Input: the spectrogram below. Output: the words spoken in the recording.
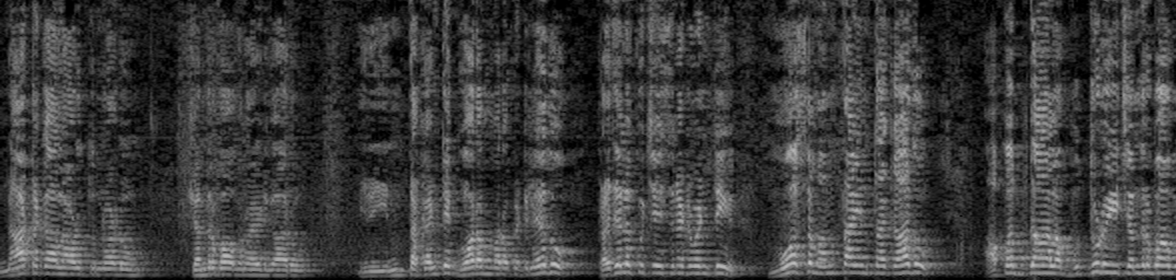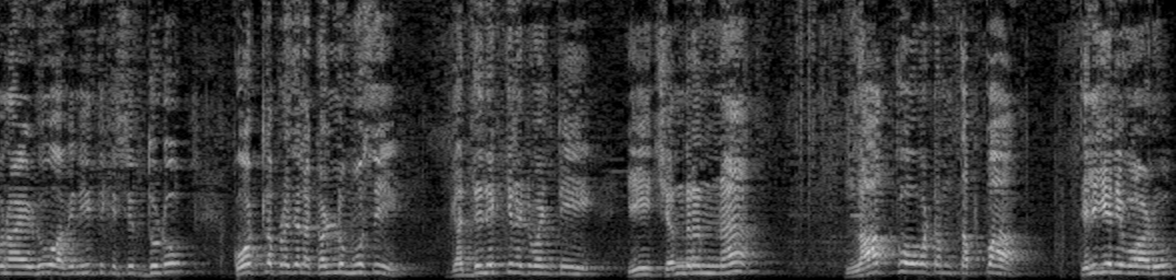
నాటకాలు ఆడుతున్నాడు చంద్రబాబు నాయుడు గారు. ఇది ఇంతకంటే ఘోరం మరొకటి లేదు. ప్రజలకు చేసినటువంటి మోసం అంతా ఇంత కాదు. అబద్దాల బుద్ధుడు ఈ చంద్రబాబు నాయుడు అవినీతికి సిద్ధుడు. కోట్ల ప్రజల కళ్ళు మూసి గద్దెనెక్కినటువంటి ఈ చంద్రన్న లాక్కోవటం తప్ప తెలియనివాడు.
